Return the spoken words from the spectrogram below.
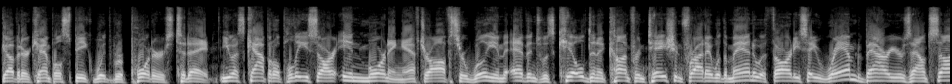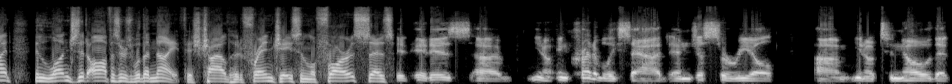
Governor Kemp will speak with reporters today. U.S. Capitol Police are in mourning after Officer William Evans was killed in a confrontation Friday with a man who authorities say rammed barriers outside and lunged at officers with a knife. His childhood friend Jason LaForest says it, it is, uh, you know, incredibly sad and just surreal, um, you know, to know that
